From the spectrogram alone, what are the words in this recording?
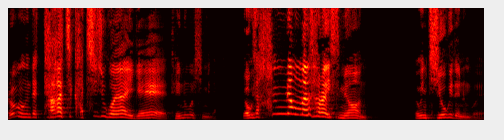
여러분, 근데 다 같이 같이 죽어야 이게 되는 것입니다. 여기서 한 명만 살아 있으면 여긴 지옥이 되는 거예요.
